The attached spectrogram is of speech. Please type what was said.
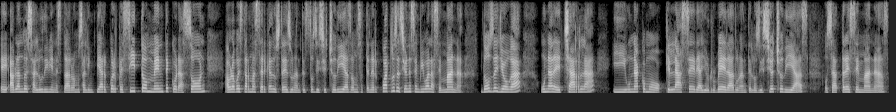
eh, hablando de salud y bienestar. Vamos a limpiar cuerpecito, mente, corazón. Ahora voy a estar más cerca de ustedes durante estos 18 días. Vamos a tener cuatro sesiones en vivo a la semana, dos de yoga, una de charla y una como clase de ayurveda durante los 18 días, o sea, tres semanas.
